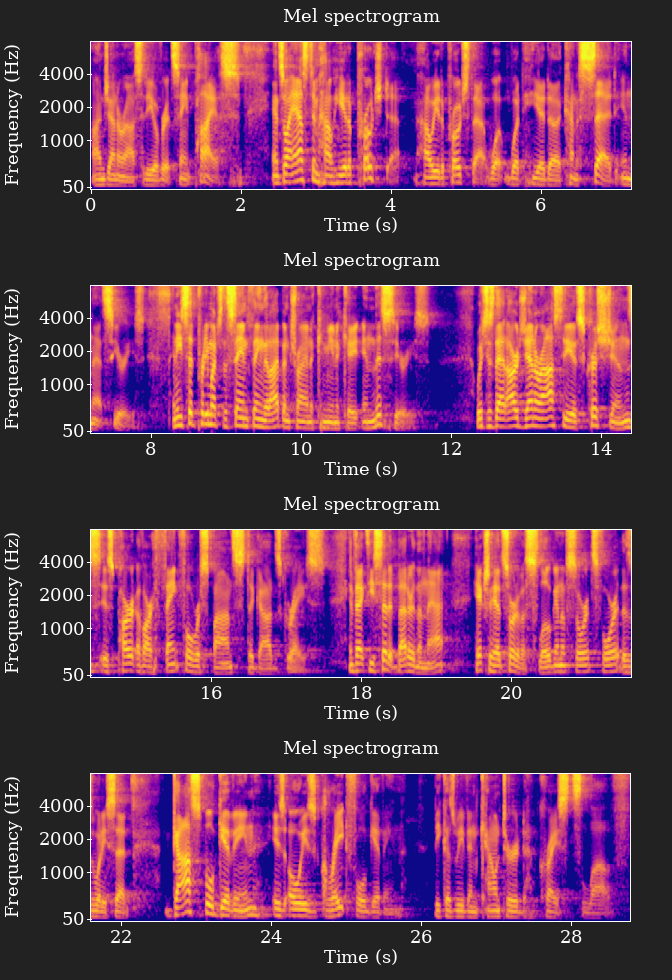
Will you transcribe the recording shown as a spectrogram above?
on generosity over at St. Pius. And so I asked him how he had approached that, how he had approached that, what, what he had uh, kind of said in that series. And he said pretty much the same thing that I've been trying to communicate in this series, which is that our generosity as Christians is part of our thankful response to God's grace. In fact, he said it better than that. He actually had sort of a slogan of sorts for it. This is what he said Gospel giving is always grateful giving because we've encountered Christ's love.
